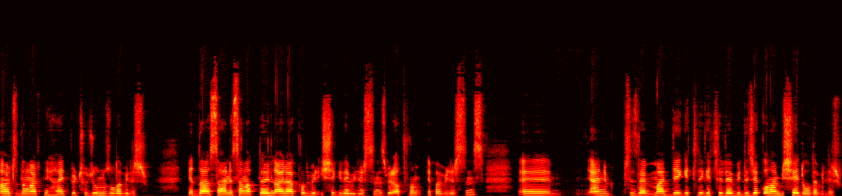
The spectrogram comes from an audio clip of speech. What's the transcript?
ardından artık nihayet bir çocuğunuz olabilir. Ya da sahne sanatlarıyla alakalı bir işe gidebilirsiniz. Bir atılım yapabilirsiniz. Ee, yani size maddi getiri getirebilecek olan bir şey de olabilir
